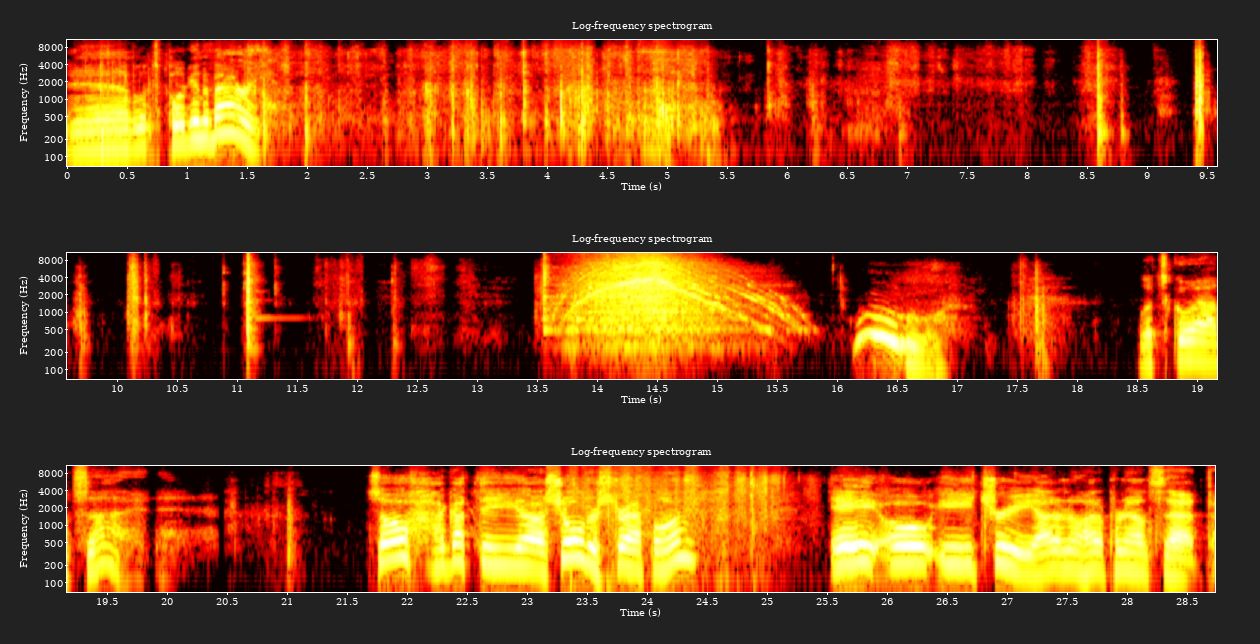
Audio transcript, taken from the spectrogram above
And let's plug in a battery. Let's go outside. So I got the uh, shoulder strap on. AOE tree. I don't know how to pronounce that.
